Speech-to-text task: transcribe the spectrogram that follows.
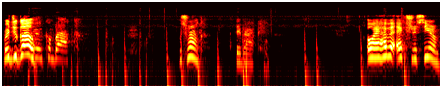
Where'd you go? Dude, come back. What's wrong? Stay back. Oh, I have an extra serum.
